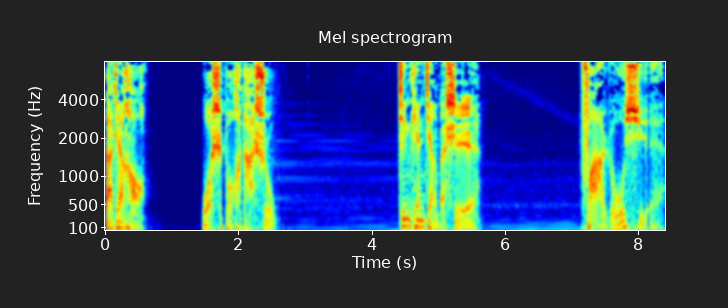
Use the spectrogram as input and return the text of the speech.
大家好，我是薄荷大叔。今天讲的是发如雪。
